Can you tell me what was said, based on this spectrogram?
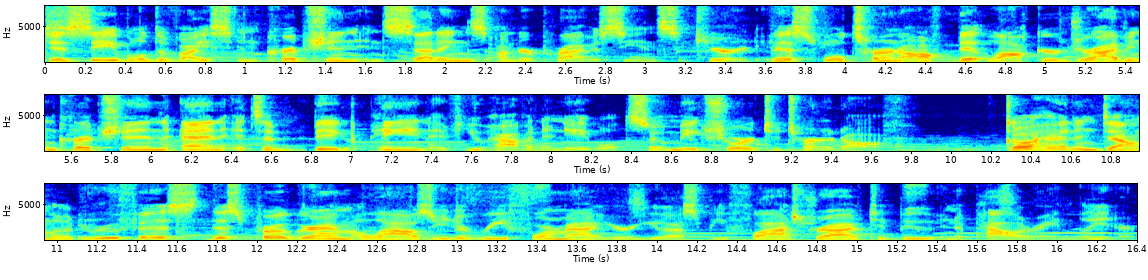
Disable device encryption in settings under privacy and security. This will turn off BitLocker drive encryption and it's a big pain if you have it enabled, so make sure to turn it off. Go ahead and download Rufus. This program allows you to reformat your USB flash drive to boot into Palera1n later.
